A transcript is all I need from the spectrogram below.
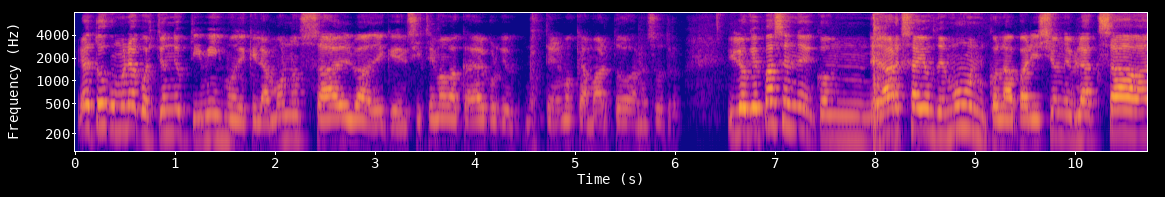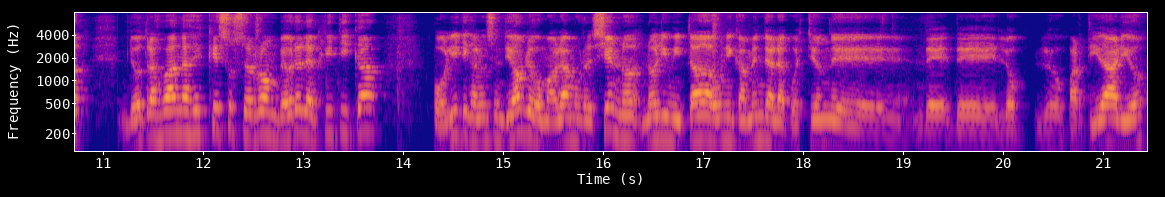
era todo como una cuestión de optimismo, de que el amor nos salva, de que el sistema va a caer porque nos tenemos que amar todos a nosotros. Y lo que pasa en- con The Dark Side of the Moon, con la aparición de Black Sabbath, de otras bandas, es que eso se rompe. Ahora la crítica política en un sentido amplio, como hablábamos recién, no, no limitada únicamente a la cuestión de, de, de lo, lo partidario.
